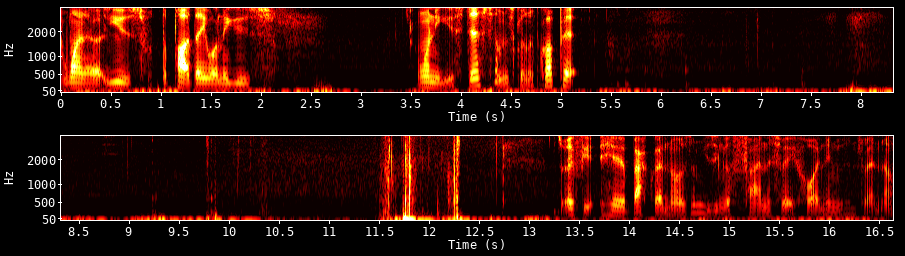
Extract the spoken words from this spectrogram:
want to use the part that you want to use. I want to use this, I'm just going to crop it. So if you hear background noise, I'm using a fan, it's very hot in England right now.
